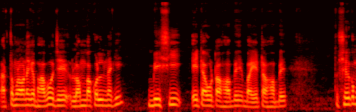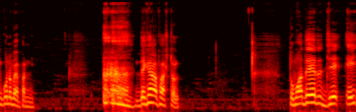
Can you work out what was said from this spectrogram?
আর তোমরা অনেকে ভাবো যে লম্বা করলে নাকি বেশি এটা ওটা হবে বা এটা হবে, তো সেরকম কোনো ব্যাপার নেই। দেখে না ফার্স্ট অল তোমাদের যে এই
